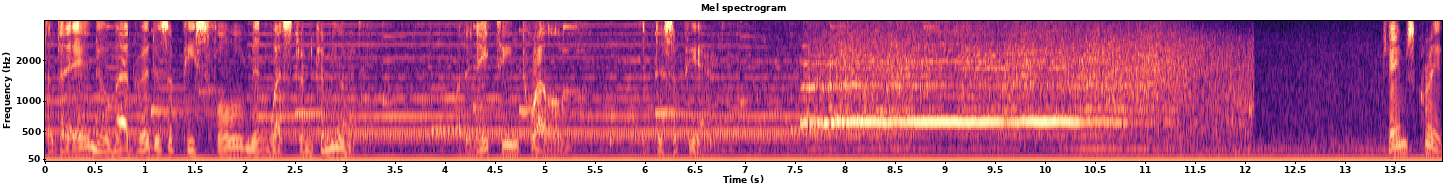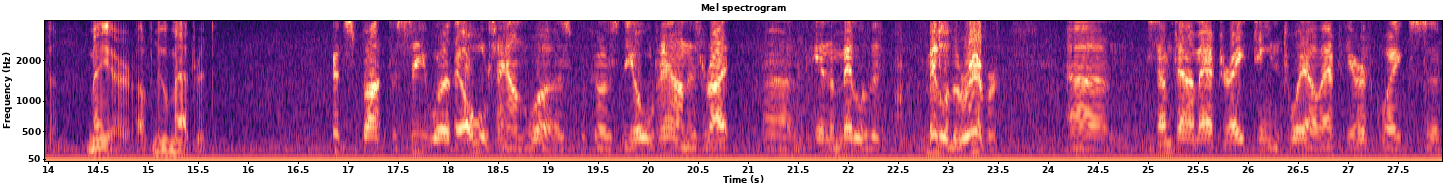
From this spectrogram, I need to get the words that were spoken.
Today, New Madrid is a peaceful Midwestern community. But in 1812, it disappeared. James Craven, mayor of New Madrid. Good spot to see where the old town was because the old town is right uh, in the middle of the middle of the river. Uh, sometime after 1812, after the earthquakes, uh,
